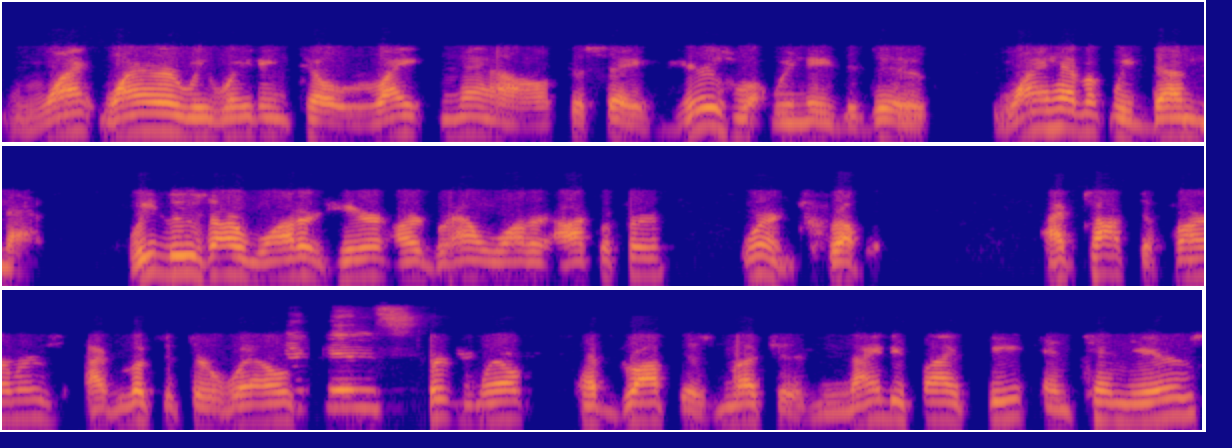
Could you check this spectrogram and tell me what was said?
why why are we waiting till right now to say here's what we need to do? Why haven't we done that? We lose our water here, our groundwater aquifer, we're in trouble. I've talked to farmers. I've looked at their wells. Seconds. Certain wells have dropped as much as 95 feet in 10 years.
